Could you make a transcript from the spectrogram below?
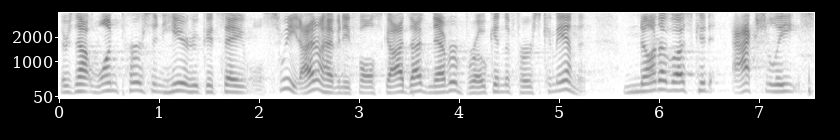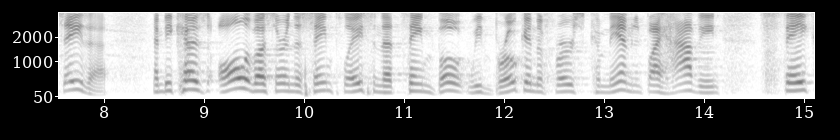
There's not one person here who could say, Well, sweet, I don't have any false gods. I've never broken the first commandment. None of us could actually say that. And because all of us are in the same place in that same boat, we've broken the first commandment by having fake,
